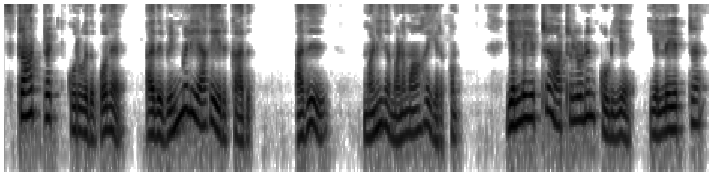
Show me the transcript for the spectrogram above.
ஸ்டார்ட்ரெக் கூறுவது போல அது விண்வெளியாக இருக்காது. அது மனித மனமாக இருக்கும். எல்லையற்ற ஆற்றலுடன் கூடிய எல்லையற்ற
